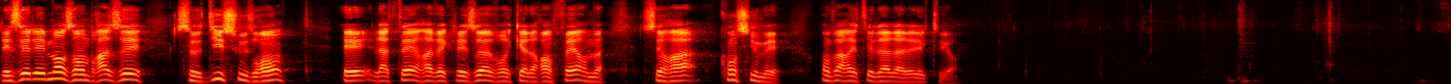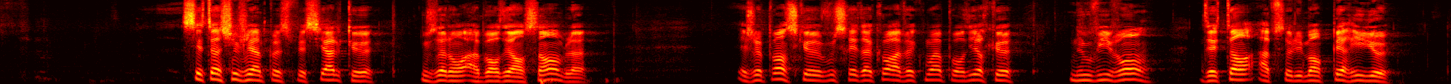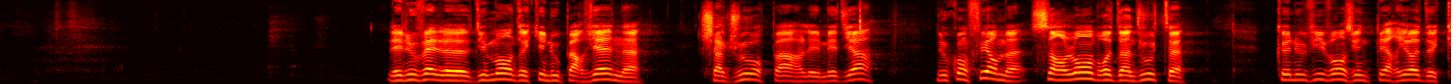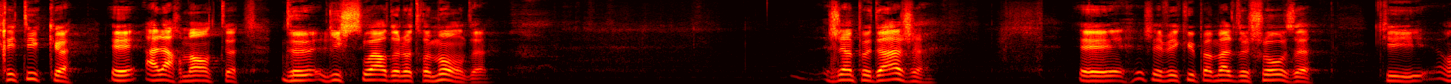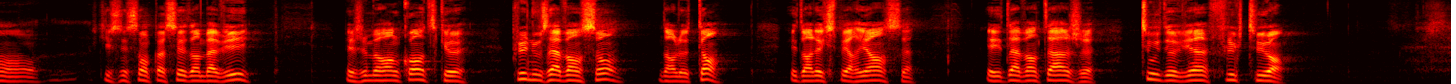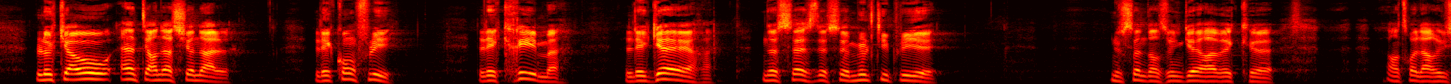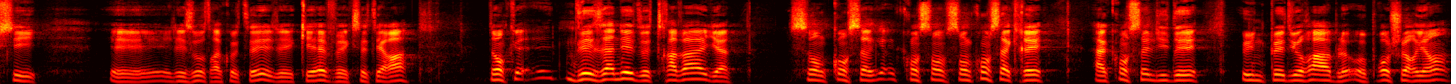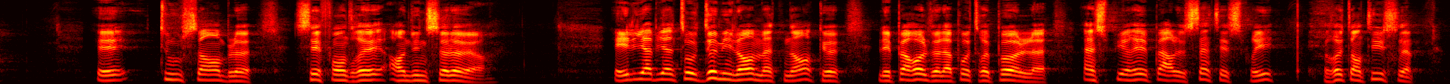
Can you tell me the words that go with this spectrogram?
les éléments embrasés se dissoudront, et la terre, avec les œuvres qu'elle renferme, sera consumée. On va arrêter là la lecture. C'est un sujet un peu spécial que nous allons aborder ensemble et je pense que vous serez d'accord avec moi pour dire que nous vivons des temps absolument périlleux. Les nouvelles du monde qui nous parviennent chaque jour par les médias nous confirment sans l'ombre d'un doute que nous vivons une période critique et alarmante de l'histoire de notre monde. J'ai un peu d'âge et j'ai vécu pas mal de choses qui, se sont passées dans ma vie et je me rends compte que plus nous avançons dans le temps et dans l'expérience et davantage tout devient fluctuant. Le chaos international, les conflits, les crimes, les guerres, ne cesse de se multiplier. Nous sommes dans une guerre euh, entre la Russie et les autres à côté, les Kiev, etc. Donc, des années de travail sont consacrées à consolider une paix durable au Proche-Orient et tout semble s'effondrer en une seule heure. Et il y a bientôt 2000 ans maintenant que les paroles de l'apôtre Paul inspirés par le Saint-Esprit, retentissent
